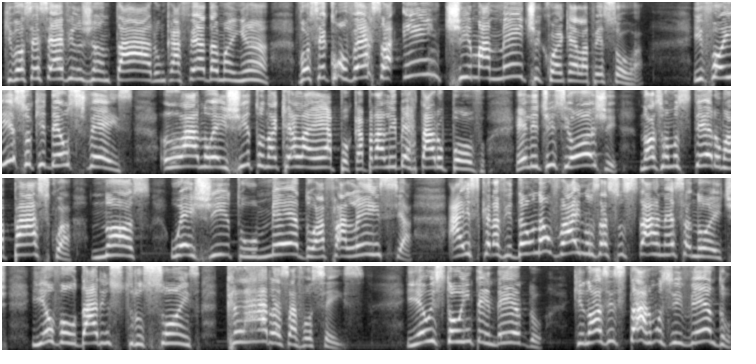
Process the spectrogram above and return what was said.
que você serve um jantar, um café da manhã, você conversa intimamente com aquela pessoa. E foi isso que Deus fez lá no Egito naquela época, para libertar o povo. Ele disse: hoje nós vamos ter uma Páscoa. Nós, o Egito, o medo, a falência, a escravidão não vai nos assustar nessa noite. E eu vou dar instruções claras a vocês. E eu estou entendendo que nós estamos vivendo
